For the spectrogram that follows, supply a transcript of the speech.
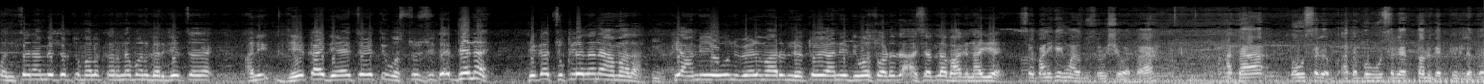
पंचनामे तर तुम्हाला करणं पण गरजेचं आहे. आणि जे काय द्यायचं आहे ती वस्तुस्थिती देणं आहे. ते काय चुकलेलं नाही आम्हाला. की आम्ही येऊन वेळ मारून नेतोय आणि दिवस वाढत अशातला भाग नाही आहे साहेब एक माझा दुसरा विषय होता. आता पाऊस सगळं आता भाऊ सगळ्या तालुक्यात फिरलं तर.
